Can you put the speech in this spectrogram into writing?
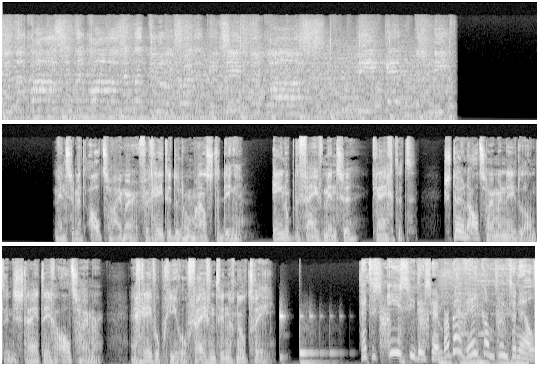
Sinterklaas, Sinterklaas en natuurlijk wordt het Sinterklaas. Wie kent het niet? Mensen met Alzheimer vergeten de normaalste dingen. 1 op de 5 mensen krijgt het. Steun Alzheimer Nederland in de strijd tegen Alzheimer. En geef op Giro 2502. Het is easy december bij Weekamp.nl.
